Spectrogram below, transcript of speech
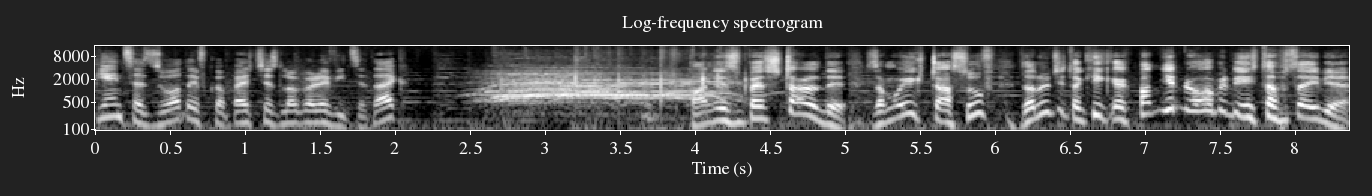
500 zł w kopercie z logo lewicy, tak? Pan jest bezczelny. Za moich czasów, za ludzi takich jak pan, nie byłoby miejsca w Sejmie.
